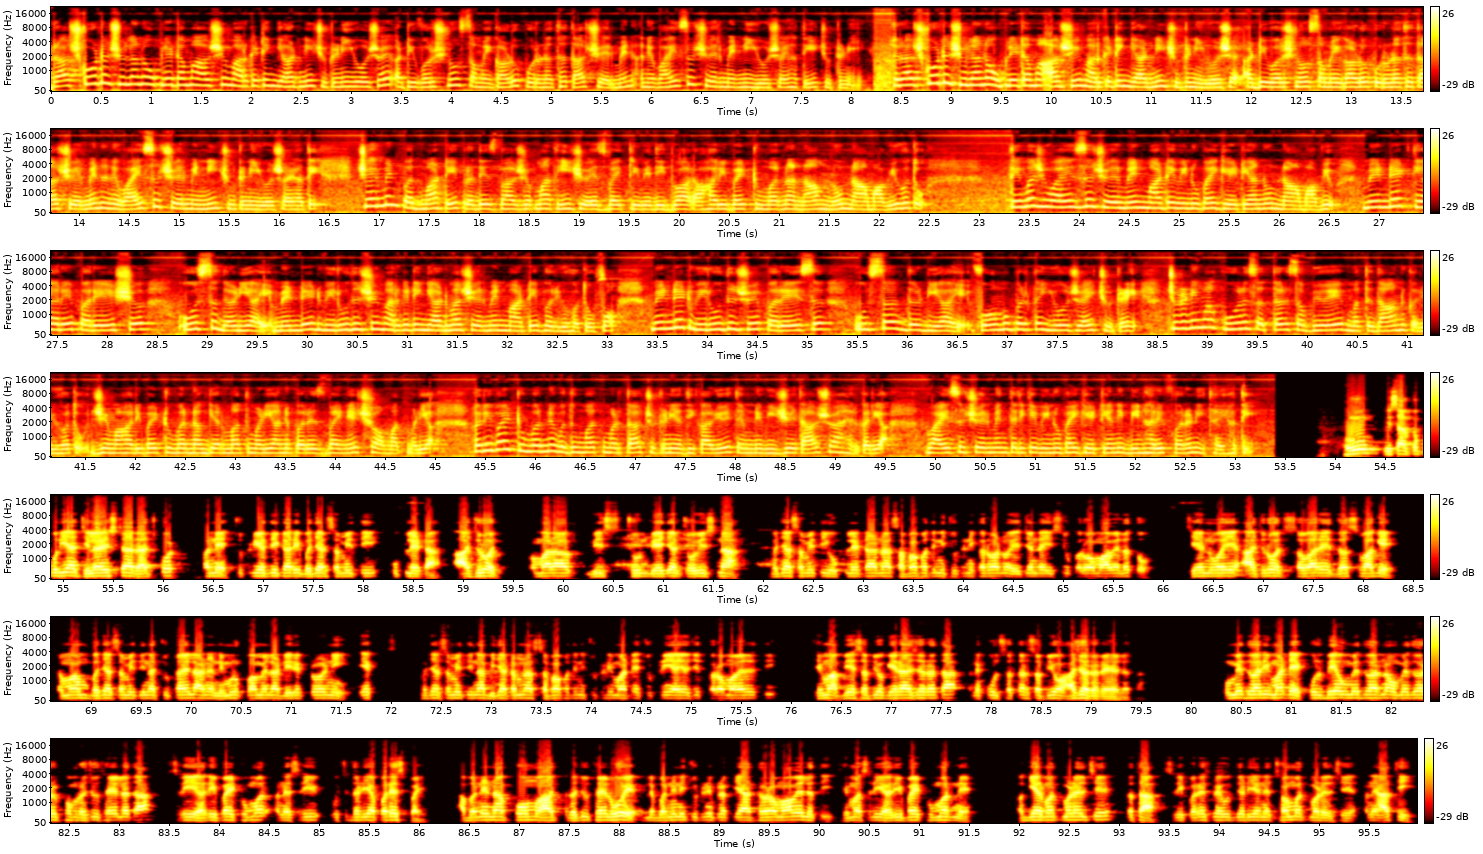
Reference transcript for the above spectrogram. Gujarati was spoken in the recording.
રાજકોટ જિલ્લાના ઉપલેટામાં આજે માર્કેટિંગ યાર્ડની ચૂંટણી યોજાઈ. અઢી વર્ષનો સમયગાળો પૂર્ણ થતાં ચેરમેન અને વાઇસ ચેરમેનની યોજાઈ હતી ચૂંટણી. રાજકોટ જિલ્લાના ઉપલેટામાં આજે માર્કેટિંગ યાર્ડની ચૂંટણી યોજાઈ. અઢી વર્ષનો સમયગાળો પૂર્ણ થતાં ચેરમેન અને વાઇસ ચેરમેનની ચૂંટણી યોજાઈ હતી. ચેરમેન પદ માટે પ્રદેશ ભાજપમાંથી જયેશભાઈ ત્રિવેદી દ્વારા હરિભાઈ ઠુમરના નામનું નામ આવ્યું હતું. તેમજ વાઇસ ચેરમેન માટે વિનુભાઈ ઘેટિયાનું નામ આવ્યું. મેન્ડેટ ત્યારે પરેશ ઉસદડિયાએ મેન્ડેટ વિરુદ્ધ જે માર્કેટિંગ યાર્ડમાં ચેરમેન માટે ભર્યું હતું ફોર્મ મેન્ડેટ વિરુદ્ધ જે પરેશ ઉસદડિયાએ ફોર્મ ભરતા યોજાઈ ચૂંટણી. ચૂંટણીમાં કુલ સત્તર સભ્યોએ મતદાન કર્યું હતું. જેમાં હરિભાઈ ઠુમરને અગિયાર મત મળ્યા અને પરેશભાઈને છ મત મળ્યા. હરિભાઈ ઠુમરને વધુ મત મળતા ચૂંટણી અધિકારીઓએ તેમને વિજેતા જાહેર કર્યા. વાઇસ ચેરમેન તરીકે વિનુભાઈ ઘેટિયાની બિનહરીફ વરણી થઈ હતી. હું વિશાલ કપુરિયા, જિલ્લા રજિસ્ટ્રાર રાજકોટ અને ચૂંટણી અધિકારી બજાર સમિતિ ઉપલેટા. આજરોજ અમારા વીસ જૂન બે હજાર બજાર સમિતિ ઉપલેટાના સભાપતિની ચૂંટણી કરવાનો એજન્ડા ઇસ્યુ કરવામાં આવેલ હતો. જે અન્વયે આજરોજ સવારે દસ વાગે તમામ બજાર સમિતિના ચૂંટાયેલા અને નિમણૂક પામેલા ડિરેક્ટરોની એક બજાર સમિતિના બીજા ટર્મના સભાપતિની ચૂંટણી માટે ચૂંટણી આયોજિત કરવામાં આવેલ હતી. જેમાં બે સભ્યો ગેરહાજર હતા અને કુલ સત્તર સભ્યો હાજર રહેલ હતા. ઉમેદવારી માટે કુલ બે ઉમેદવારના ઉમેદવારી ફોર્મ રજૂ થયેલ હતા. શ્રી હરિભાઈ ઠુમર અને શ્રી ઉચ્ચદડિયા પરેશભાઈ. આ બંનેના ફોર્મ રજૂ થયેલ હોય એટલે બંનેની ચૂંટણી પ્રક્રિયા હાથ ધરવામાં આવેલ હતી. જેમાં શ્રી હરિભાઈ ઠુમરને અગિયાર મત મળેલ છે તથા શ્રી પરેશભાઈ ઉદ્દડિયાને છ મત મળેલ છે અને આથી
